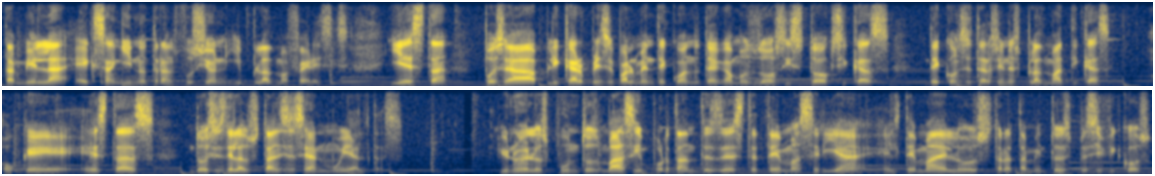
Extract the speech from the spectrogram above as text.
También la exsanguinotransfusión y plasmaféresis. Y esta pues se va a aplicar principalmente cuando tengamos dosis tóxicas de concentraciones plasmáticas o que estas dosis de la sustancia sean muy altas. Y uno de los puntos más importantes de este tema sería el tema de los tratamientos específicos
